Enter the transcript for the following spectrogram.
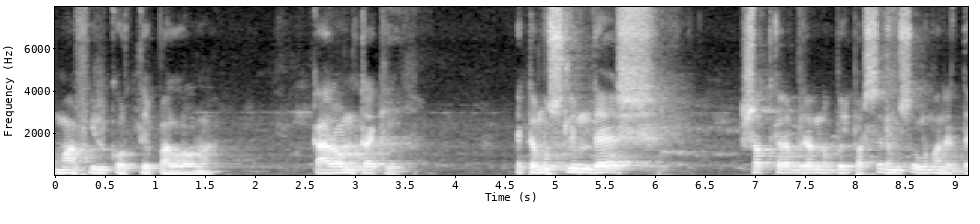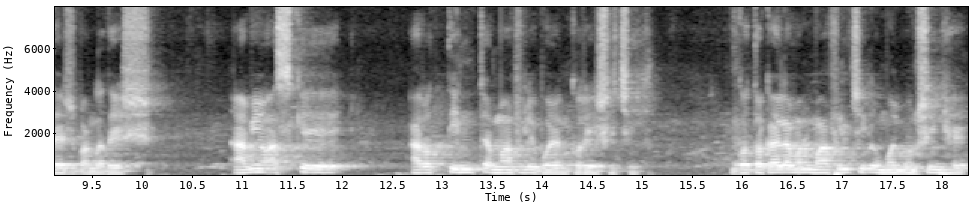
মাহফিল করতে পারল না? কারণটা কি? একটা মুসলিম দেশ, শতকরা বিরানব্বই পার্সেন্ট মুসলমানের দেশ বাংলাদেশ। আমিও আজকে আরও তিনটা মাহফিলে বয়ান করে এসেছি। গতকাল আমার মাহফিল ছিল ময়মনসিংহে।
